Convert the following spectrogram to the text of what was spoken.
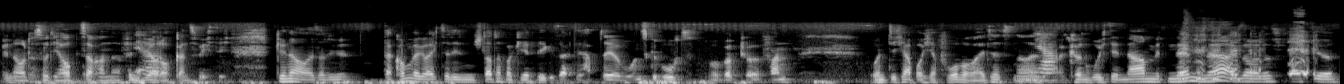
Genau, das war die Hauptsache, ne? Finden Ja. wir halt auch ganz wichtig. Genau, also die, da kommen wir gleich zu diesem Starterpaket. Wie gesagt, ihr habt ihr ja über uns gebucht, über Virtual Fun. Und ich habe euch ja vorbereitet. Ne? Also Ja. Wir können ruhig den Namen mit nennen. Ne? Also das ihr,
